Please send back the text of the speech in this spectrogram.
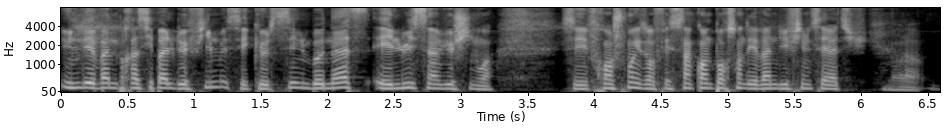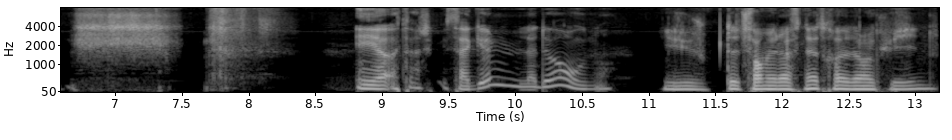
une des vannes principales du film, c'est que c'est une bonasse et lui, c'est un vieux chinois. C'est franchement, ils ont fait 50% des vannes du film, c'est là-dessus. voilà. Et euh, attends, ça gueule là dehors ou non? Il je- peut-être fermer la fenêtre euh, dans la cuisine.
